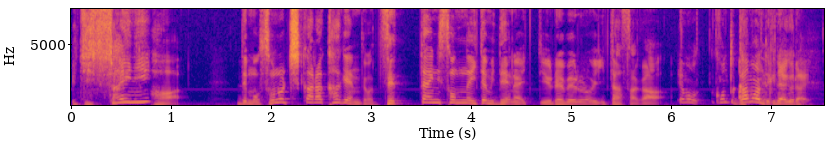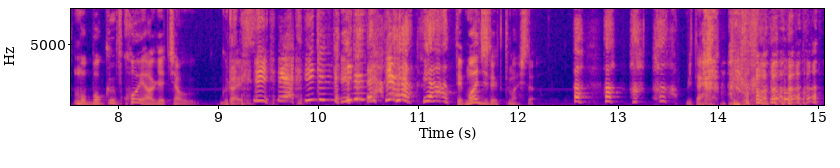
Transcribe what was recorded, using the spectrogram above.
え実際に？はい。でもその力加減では絶対にそんな痛み出ないっていうレベルの痛さがえもう本当我慢できないぐらい。もう僕声上げちゃうぐらいです。えいやいてててていやーってマジで言ってました。はっはっはっはみたいな。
